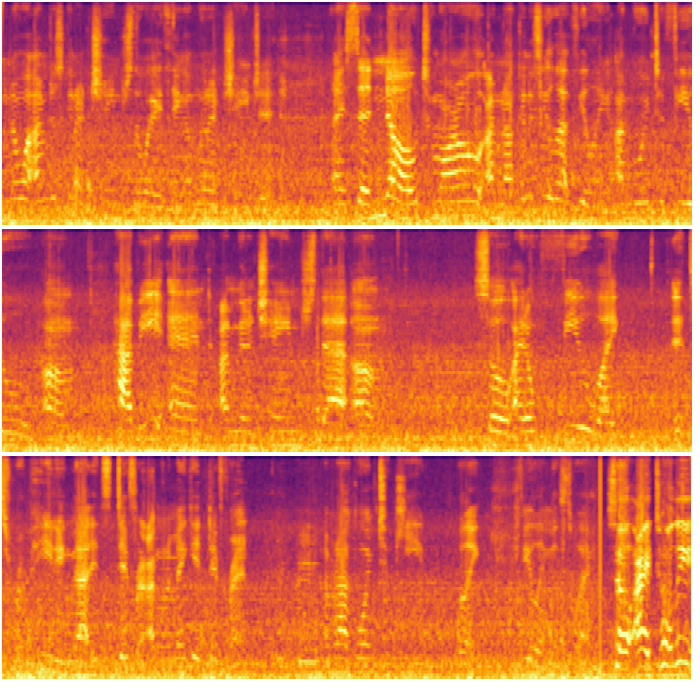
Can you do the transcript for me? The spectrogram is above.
you know what? I'm just gonna change the way I think. I'm gonna change it. And I said, no, tomorrow I'm not gonna feel that feeling. I'm going to feel um, happy, and I'm gonna change that um, so I don't feel like it's repeating. That it's different. I'm gonna make it different. I'm not going to keep like feeling this way. So I totally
